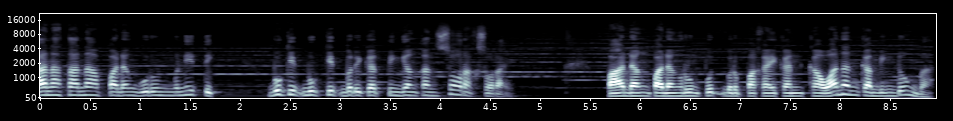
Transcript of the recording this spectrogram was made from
Tanah-tanah padang gurun menitik. Bukit-bukit berikat pinggangkan sorak-sorai. Padang-padang rumput berpakaikan kawanan kambing domba.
